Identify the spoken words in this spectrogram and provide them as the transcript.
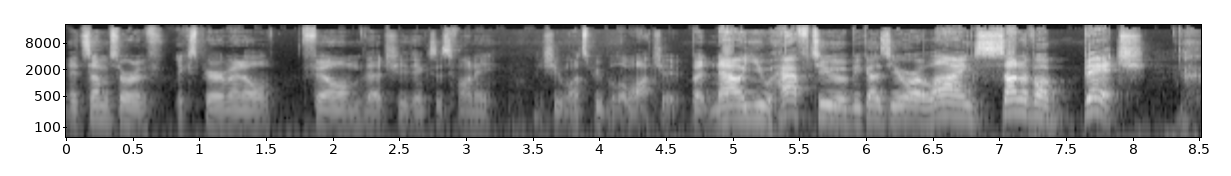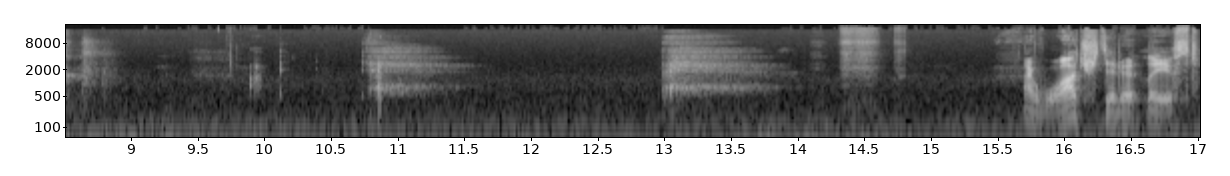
It's some sort of experimental film that she thinks is funny, and she wants people to watch it. But now you have to because you are a lying son of a bitch! I watched it at least.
